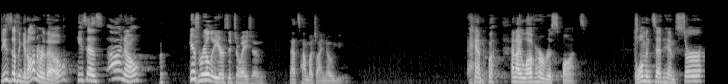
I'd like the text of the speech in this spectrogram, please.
Jesus doesn't get on to her, though. He says, I know. Here's really your situation. That's how much I know you. And, and I love her response. The woman said to him, Sir,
